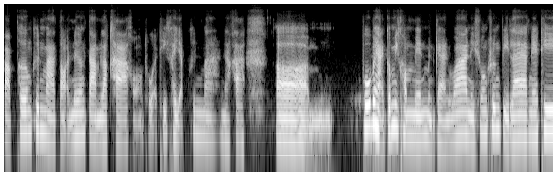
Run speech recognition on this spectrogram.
ปรับเพิ่มขึ้นมาต่อเนื่องตามราคาของถั่วที่ขยับขึ้นมานะคะ ผู้บริหารก็มีคอมเมนต์เหมือนกันว่าในช่วงครึ่งปีแรกเนี่ยที่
